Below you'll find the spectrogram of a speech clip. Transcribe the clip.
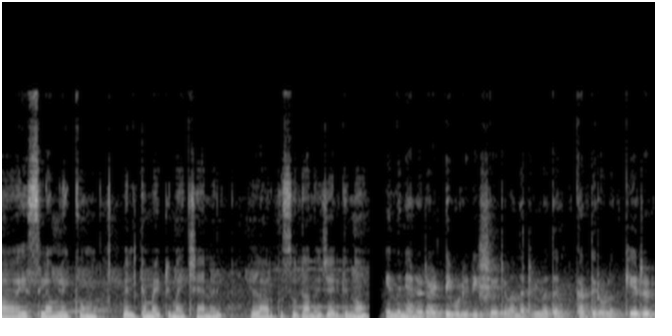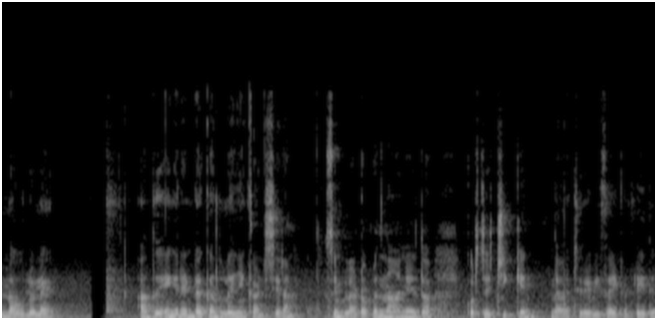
ഹായ് അസ്സാം വലൈക്കും welcome back to my channel. എല്ലാവർക്കും സുഖമെന്ന് വിചാരിക്കുന്നു. ഇന്ന് ഞാനൊരു അടിപൊളി ഡിഷായിട്ട് വന്നിട്ടുള്ളത് കത്തിരോൾ. കേട്ടിട്ടുണ്ടാവുമല്ലോ അല്ലേ? അത് എങ്ങനെ ഉണ്ടാക്കുക എന്നുള്ളത് ഞാൻ കാണിച്ചു തരാം. സിമ്പിളാട്ടോ. അപ്പം ഞാൻ ഇതാ കുറച്ച് ചിക്കൻ ഇതാ ചെറിയ പീസായി കട്ട് ചെയ്ത്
